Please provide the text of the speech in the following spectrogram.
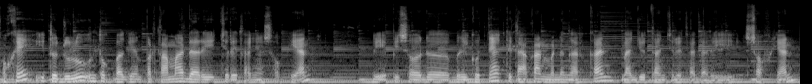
Oke, itu dulu untuk bagian pertama dari ceritanya Sofyan. Di episode berikutnya kita akan mendengarkan lanjutan cerita dari Sofyan.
